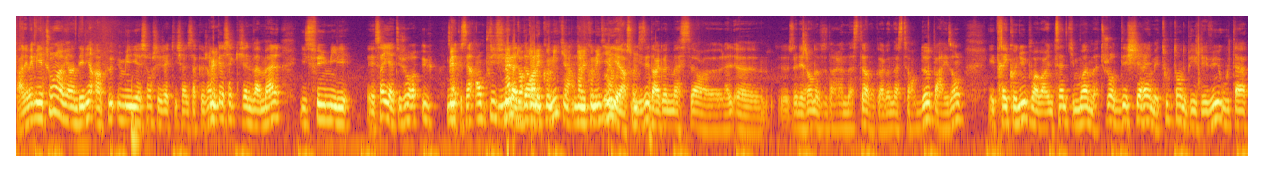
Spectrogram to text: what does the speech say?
par les mecs. Mais il y a toujours un, un délire un peu humiliation chez Jackie Chan. C'est-à-dire que genre, Oui. quand Jackie Chan va mal, il se fait humilier. Et ça, il y a toujours eu. Mais que c'est amplifié Même dans, dans les comiques, hein, dans les comédies. Oui, hein. alors ce qu'on disait Dragon Master, euh, la- euh, The Legend of the Dragon Master, donc Dragon Master 2 par exemple, est très connu pour avoir une scène qui moi m'a toujours déchiré, mais tout le temps depuis que je l'ai vu, où t'as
